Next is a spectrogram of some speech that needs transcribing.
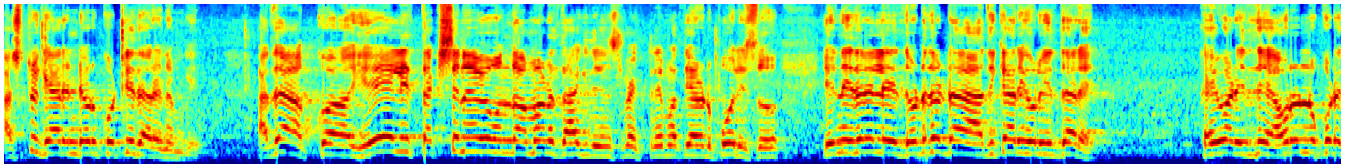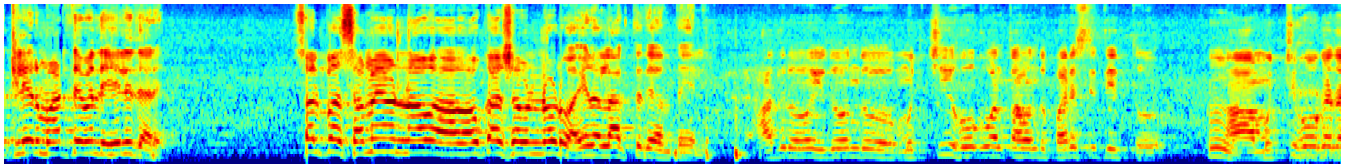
ಅಷ್ಟು ಗ್ಯಾರಂಟಿ ಅವರು ಕೊಟ್ಟಿದ್ದಾರೆ ನಮಗೆ. ಅದ ಹೇಳಿದ ತಕ್ಷಣವೇ ಒಂದು ಅಮಾನತಾಗಿದೆ ಇನ್ಸ್ಪೆಕ್ಟ್ರೆ ಮತ್ತು ಎರಡು ಪೊಲೀಸು ಇನ್ನು ಇದರಲ್ಲಿ ದೊಡ್ಡ ದೊಡ್ಡ ಅಧಿಕಾರಿಗಳು ಇದ್ದಾರೆ. ಕೈವಾಡ ಇದ್ದೆ. ಅವರನ್ನು ಕೂಡ ಕ್ಲಿಯರ್ ಮಾಡ್ತೇವೆ ಅಂತ ಹೇಳಿದ್ದಾರೆ. ಸ್ವಲ್ಪ ಸಮಯವನ್ನು ನಾವು ಅವಕಾಶವನ್ನು ನೋಡುವ. ಏನೆಲ್ಲ ಆಗ್ತದೆ ಅಂತ ಹೇಳಿ. ಆದರೂ ಇದೊಂದು ಮುಚ್ಚಿ ಹೋಗುವಂತಹ ಒಂದು ಪರಿಸ್ಥಿತಿ ಇತ್ತು. ಆ ಮುಚ್ಚಿ ಹೋಗದ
